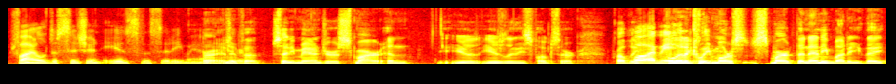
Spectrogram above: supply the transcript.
final decision is the city manager. Right, and if a city manager is smart, and usually these folks are probably Well, I mean- politically more s- smart than anybody, they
